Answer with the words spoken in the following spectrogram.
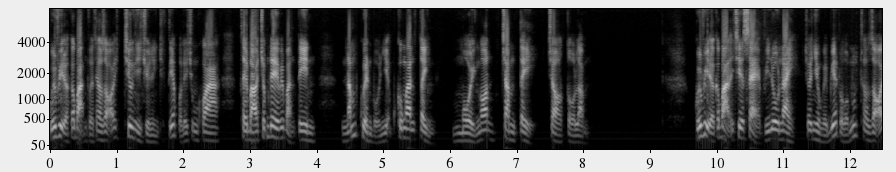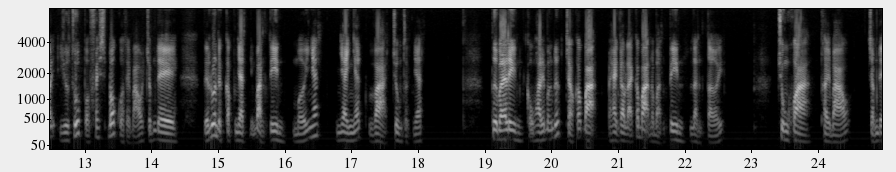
Quý vị và các bạn vừa theo dõi chương trình truyền hình trực tiếp của Lê Trung Khoa, Thời báo chấm với bản tin Nắm quyền bổ nhiệm công an tỉnh, mồi ngon trăm tỷ cho Tô Lâm. Quý vị và các bạn hãy chia sẻ video này cho nhiều người biết và bấm nút theo dõi YouTube và Facebook của Thời báo chấm để luôn được cập nhật những bản tin mới nhất, nhanh nhất và trung thực nhất. Từ Berlin, Cộng hòa Liên bang Đức chào các bạn và hẹn gặp lại các bạn ở bản tin lần tới. Trung Khoa Thời báo chấm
